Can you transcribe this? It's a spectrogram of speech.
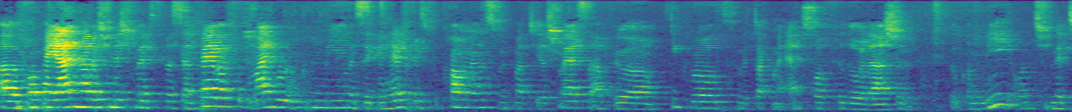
Äh, vor ein paar Jahren habe ich mich mit Christian Felber für Gemeinwohlökonomie, mit Silke Helfrichs für Commons, mit Matthias Schmelzer für Degrowth, mit Dagmar Emshoff für solidarische Ökonomie und mit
